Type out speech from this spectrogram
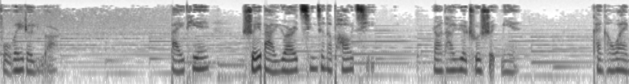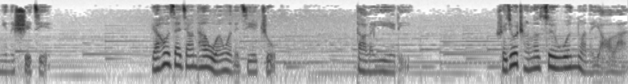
抚慰着鱼儿。白天，水把鱼儿轻轻的抛起，让它跃出水面，看看外面的世界，然后再将它稳稳的接住。到了夜里，水就成了最温暖的摇篮，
